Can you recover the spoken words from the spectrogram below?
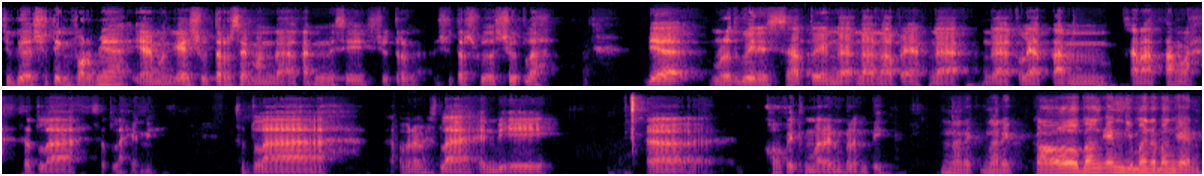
juga shooting formnya ya emang kayak shooter saya emang nggak akan ini sih shooter shooter will shoot lah dia menurut gue ini satu yang nggak nggak apa ya nggak nggak kelihatan karatan lah setelah setelah ini setelah apa namanya setelah NBA uh, eh, COVID kemarin berhenti. Menarik, menarik. Kalau Bang Ken gimana Bang Ken?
